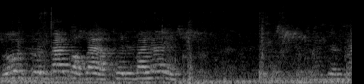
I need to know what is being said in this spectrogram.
โอ้ขึ้นไปบอกแบบขึ้นไปเลยขึ้นไป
